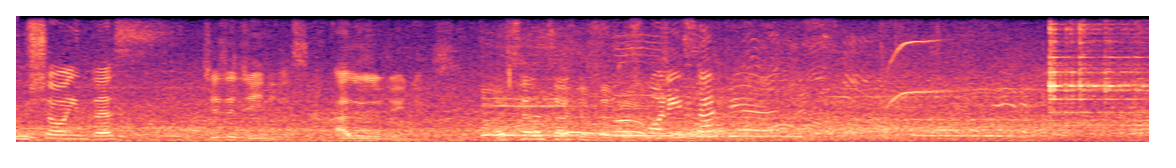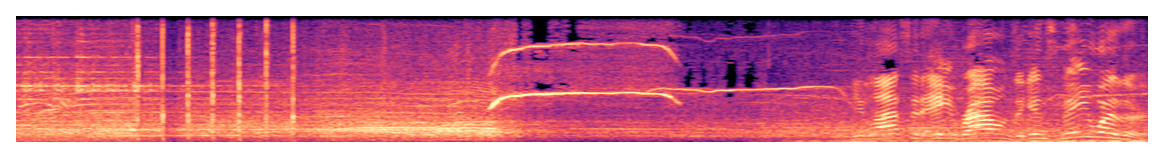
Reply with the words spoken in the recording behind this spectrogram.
am showing this She's a genius. As is a genius. That's 10 seconds. 20 seconds. He lasted eight rounds against Mayweather.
